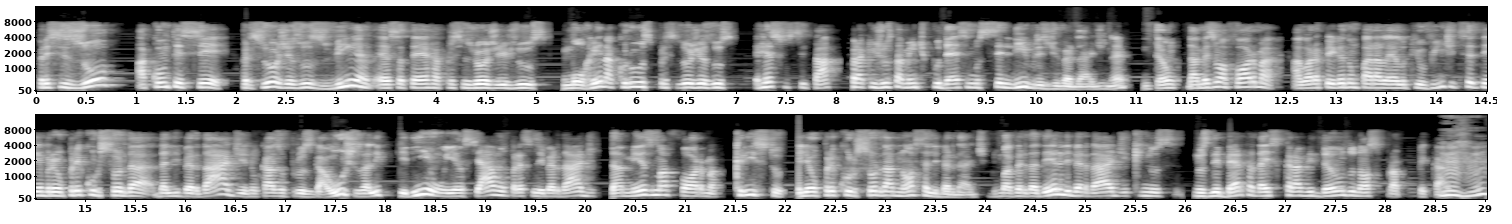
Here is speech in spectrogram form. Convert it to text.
Precisou acontecer, precisou Jesus vir a essa terra, precisou Jesus morrer na cruz, precisou Jesus ressuscitar para que justamente pudéssemos ser livres de verdade, né? Então, da mesma forma, agora pegando um paralelo que o 20 de setembro é o precursor da, da liberdade, no caso para os gaúchos ali que queriam e ansiavam por essa liberdade, da mesma forma, Cristo, ele é o precursor da nossa liberdade, de uma verdadeira liberdade que nos, nos liberta da escravidão do nosso próprio pecado. Uhum.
